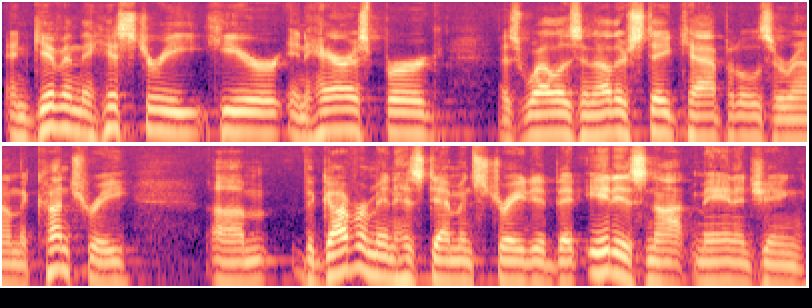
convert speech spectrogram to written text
And given the history here in Harrisburg, as well as in other state capitals around the country, um, the government has demonstrated that it is not managing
